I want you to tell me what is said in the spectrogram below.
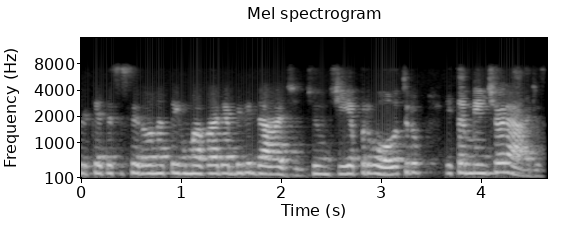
porque a testosterona tem uma variabilidade de um dia para o outro e também de horários.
